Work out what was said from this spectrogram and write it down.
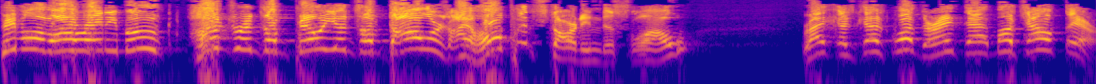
People have already moved hundreds of billions of dollars. I hope it's starting to slow. Right? Cause guess what? There ain't that much out there.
